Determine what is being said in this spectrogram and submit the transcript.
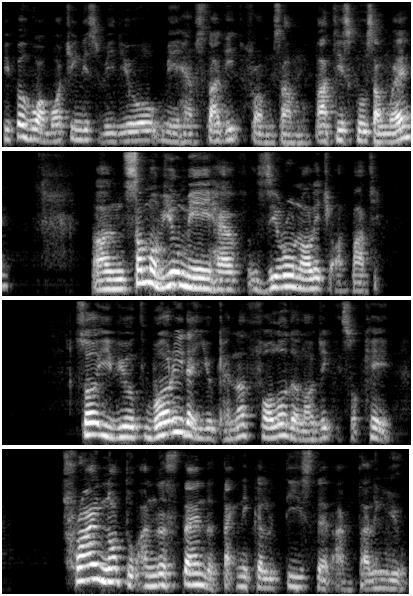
people who are watching this video may have studied from some Bazi school somewhere. And some of you may have zero knowledge on Bazi. So if you worry that you cannot follow the logic, it's okay try not to understand the technicalities that I'm telling you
